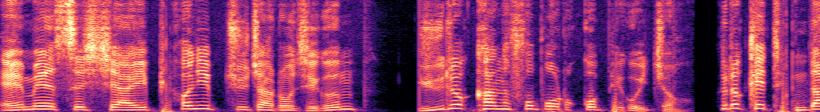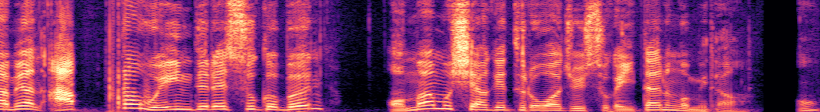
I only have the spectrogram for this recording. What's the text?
MSCI 편입 주자로 지금 유력한 후보로 꼽히고 있죠. 그렇게 된다면 앞으로 외인들의 수급은 어마무시하게 들어와 줄 수가 있다는 겁니다. 어?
